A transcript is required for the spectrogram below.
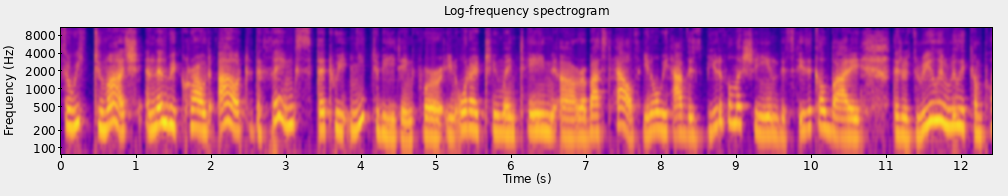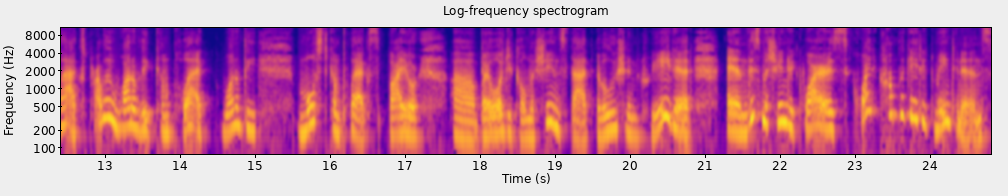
so we eat too much and then we crowd out the things that we need to be eating for in order to maintain uh, robust health. You know, we have this beautiful machine, this physical body that is really, really complex, probably one of the complex one of the most complex bio uh, biological machines that evolution created and this machine requires quite complicated maintenance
